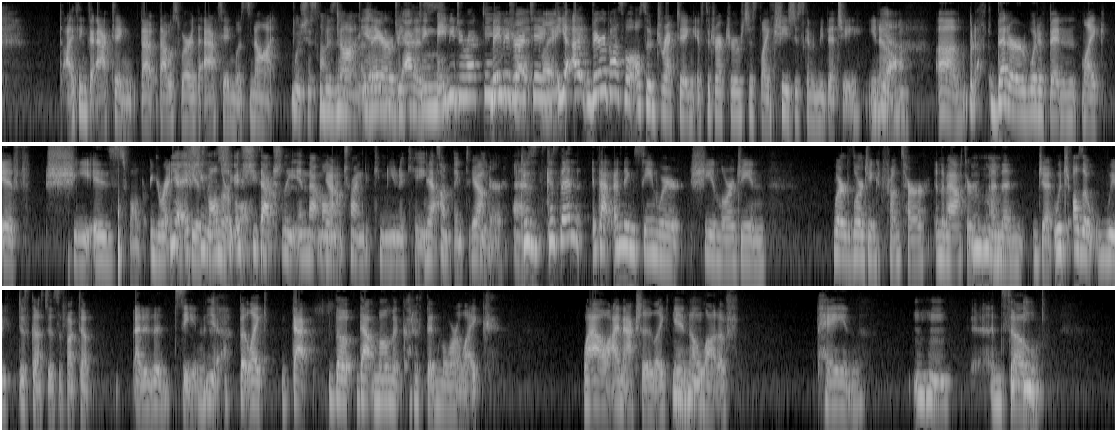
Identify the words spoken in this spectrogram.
I think the acting that that was where the acting was not Which is not Was there. not Yeah, there acting, because- maybe directing, maybe directing. like, yeah, I, very possible. Also directing if the director was just like she's just going to be bitchy, you know. Yeah. Um, but better would have been like if she is vulnerable. You're right. yeah. if she she, vulnerable. if she's yeah. actually in that moment Yeah. trying to communicate Yeah. something to Yeah. Peter, because because then that ending scene where she and Laura Jean, where Laura Jean confronts her in the bathroom, Mm-hmm. and then Jen, which also we've discussed is a fucked up edited scene. yeah, But like that the that moment could have been more like, wow, I'm actually like in a Mhm. lot of pain, hmm and so.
